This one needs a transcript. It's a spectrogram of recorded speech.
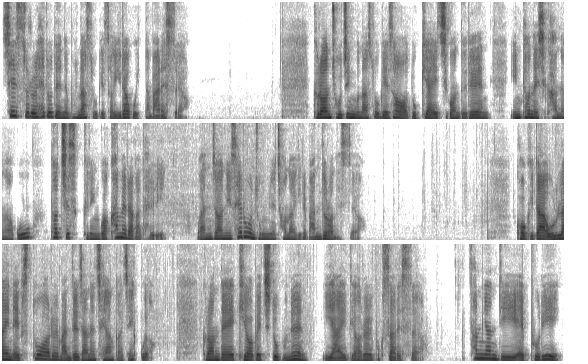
실수를 해도 되는 문화 속에서 일하고 있다 말했어요. 그런 조직 문화 속에서 노키아의 직원들은 인터넷이 가능하고 터치 스크린과 카메라가 달린 완전히 새로운 종류의 전화기를 만들어냈어요. 거기다 온라인 앱스토어를 만들자는 제안까지 했고요. 그런데 기업의 지도부는 이 아이디어를 묵살했어요. 3년 뒤 애플이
